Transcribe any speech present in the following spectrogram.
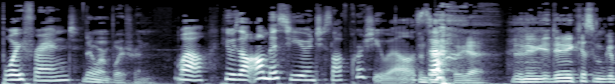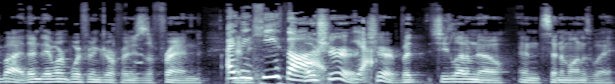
boyfriend. They weren't boyfriend. Well, he was all, "I'll miss you," and she's all, "Of course you will." So Exactly. Yeah. Didn't even, didn't kiss him goodbye. They, they weren't boyfriend and girlfriend. Just a friend. I think he thought, Oh sure, yeah. sure. But she let him know and sent him on his way.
